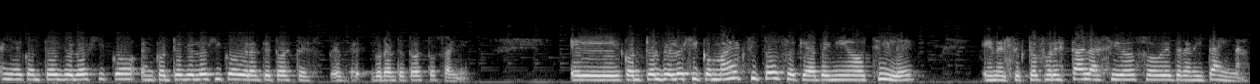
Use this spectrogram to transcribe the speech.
en el control biológico, en control biológico durante todo este, durante todos estos años. El control biológico más exitoso que ha tenido Chile en el sector forestal ha sido sobre Teranitaina,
